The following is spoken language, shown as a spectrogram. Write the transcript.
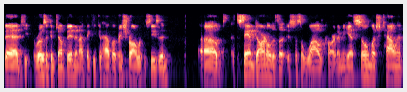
then he, Rosen could jump in, and I think he could have a pretty strong rookie season. Uh, Sam Darnold is, a, is just a wild card. I mean, he has so much talent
